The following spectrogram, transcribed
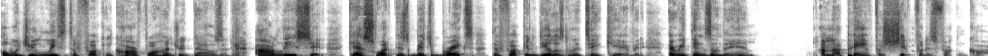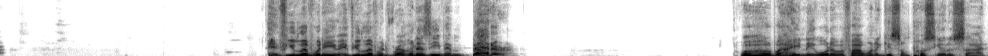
or would you lease the fucking car for a hundred thousand? I'll lease it. Guess what? This bitch breaks, the fucking dealer's gonna take care of it. Everything's under him. I'm not paying for shit for this fucking car. If you live with even if you live with relatives, even better. Well, how about hey Nick? What if I want to get some pussy on the side?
